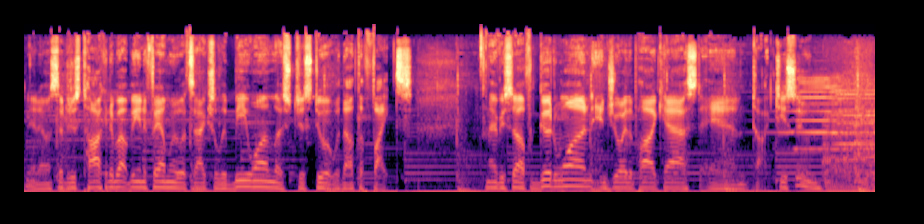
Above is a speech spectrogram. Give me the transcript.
you know instead of just talking about being a family, let's actually be one. Let's just do it without the fights. Have yourself a good one. Enjoy the podcast, and talk to you soon.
